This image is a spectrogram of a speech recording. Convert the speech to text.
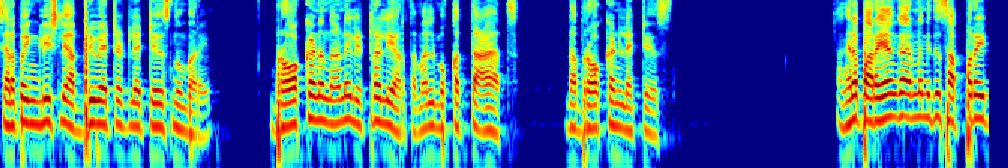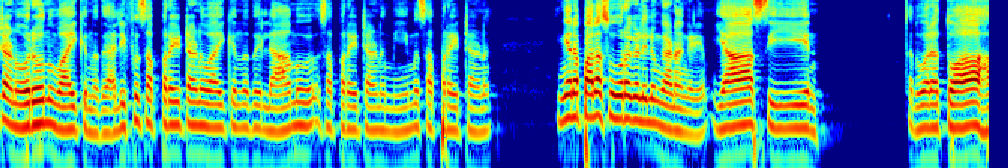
ചിലപ്പോൾ ഇംഗ്ലീഷിൽ അബ്രിവേറ്റഡ് ലെറ്റേഴ്സ് എന്നും പറയും. ബ്രോക്കൺ എന്നാണ് ലിറ്ററലി അർത്ഥം. അൽ മുക്കത്താത്ത് ദ ബ്രോക്കൺ ലെറ്റേഴ്സ് അങ്ങനെ പറയാൻ കാരണം ഇത് സെപ്പറേറ്റ് ആണ് ഓരോന്നും വായിക്കുന്നത്. അലിഫ് സെപ്പറേറ്റ് ആണ് വായിക്കുന്നത് ലാമ് സെപ്പറേറ്റ് ആണ് മീമ് സെപ്പറേറ്റ് ആണ്. ഇങ്ങനെ പല സൂറകളിലും കാണാൻ കഴിയും. യാസീൻ അതുപോലെ ത്വാഹ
